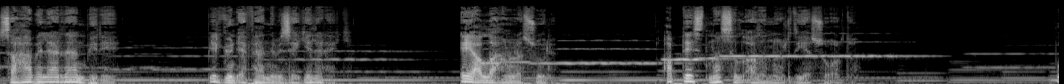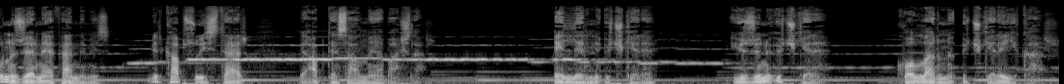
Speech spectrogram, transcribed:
Sahabelerden biri bir gün Efendimiz'e gelerek Ey Allah'ın Resulü abdest nasıl alınır diye sordu. Bunun üzerine Efendimiz bir kap su ister ve abdest almaya başlar. Ellerini üç kere, yüzünü üç kere, kollarını üç kere yıkar.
